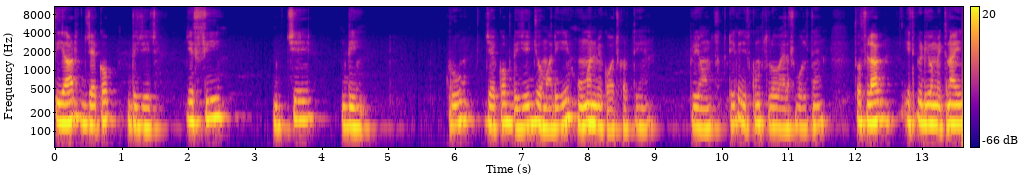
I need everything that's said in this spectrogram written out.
सी आर जैकब डिजीज ये सी जे डी क्रू जैकब डिजीज जो हमारी ये ह्यूमन में कॉज करती है प्रियॉन्स ठीक है जिसको हम स्लो वायरस बोलते हैं तो फिलहाल इस वीडियो में इतना ही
